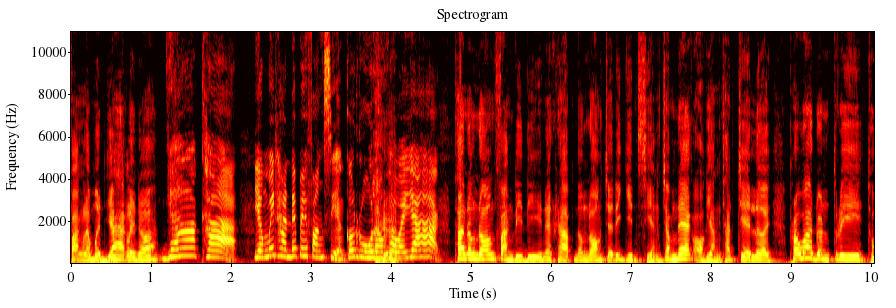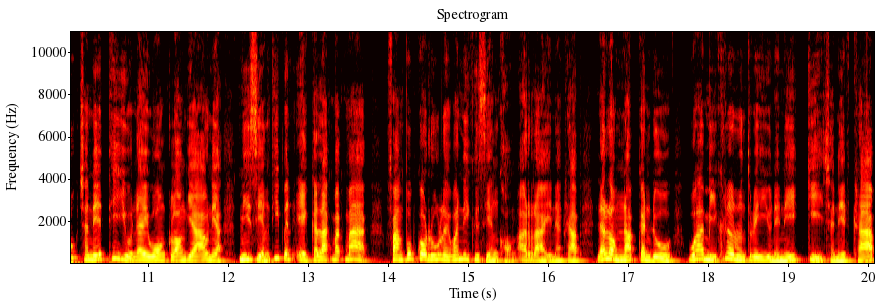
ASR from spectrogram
ฟังแล้วเหมือนยากเลยเนาะ ยากค่ะ ยังไม่ทันได้ไปฟังเสียงก็รู้แล้วค่ะว่ายาก ถ้าน้องๆฟังดีๆนะครับ น้องๆจะได้ยินเสียงจำแนกออกอย่างชัดเจนเลย เพราะว่าดนตรีทุกชนิดที่อยู่ในวงกลองยาวเนี่ย มีเสียงที่เป็นเอกลักษณ์มากๆ ฟังปุ๊บก็รู้เลยว่านี่คือเสียงของอะไรนะครับ แล้วลองนับกันดูว่ามีเครื่องดนตรีอยู่ในนี้กี่ชนิดครับ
